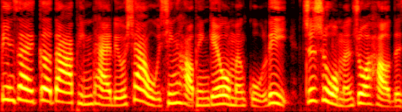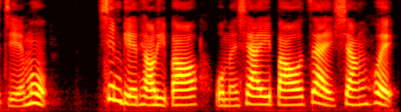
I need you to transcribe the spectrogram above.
并在各大平台留下五星好评给我们鼓励，支持我们做好的节目。性别调理包，我们下一包再相会。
